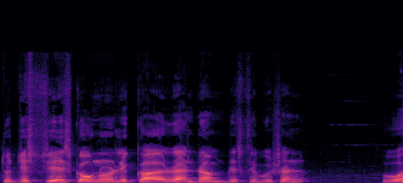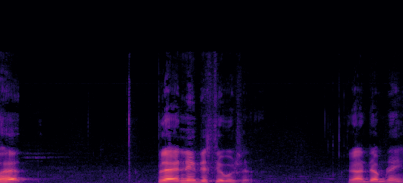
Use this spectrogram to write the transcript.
تو جس چیز کو انہوں نے لکھا رینڈم ڈسٹریبیوشن وہ ہے پلاننگ ڈسٹریبیوشن رینڈم نہیں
